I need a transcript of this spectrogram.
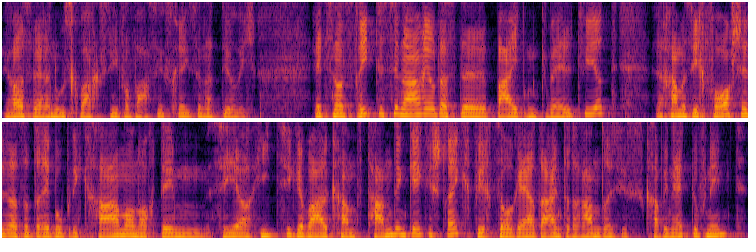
Ja, es wäre eine ausgewachsene Verfassungskrise natürlich. Jetzt noch das dritte Szenario, dass der Biden gewählt wird. Kann man sich vorstellen, dass er der Republikaner nach dem sehr hitzigen Wahlkampf die Hand entgegenstreckt, vielleicht sogar er der ein oder andere ins Kabinett aufnimmt?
